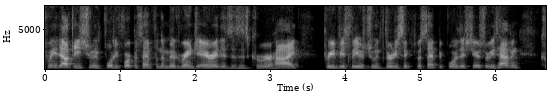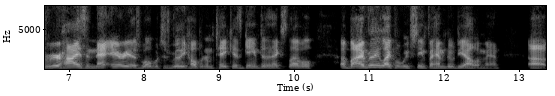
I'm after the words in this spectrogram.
tweeted out that he's shooting 44% from the mid range area. This is his career high. Previously, he was shooting 36% before this year. So he's having career highs in that area as well, which is really helping him take his game to the next level. Uh, but I really like what we've seen for Hamidou Diallo, man. Uh,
